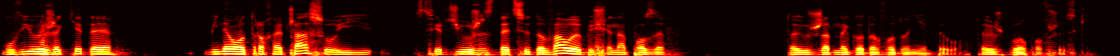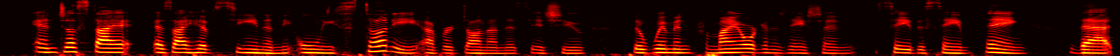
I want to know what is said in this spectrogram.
mówiły, że kiedy minęło trochę czasu i stwierdziły, że zdecydowałyby się na pozew, to już żadnego dowodu nie było. To już było po wszystkim. And just I, as I have seen in the only study ever done on this issue, the women from my organization say the same thing that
